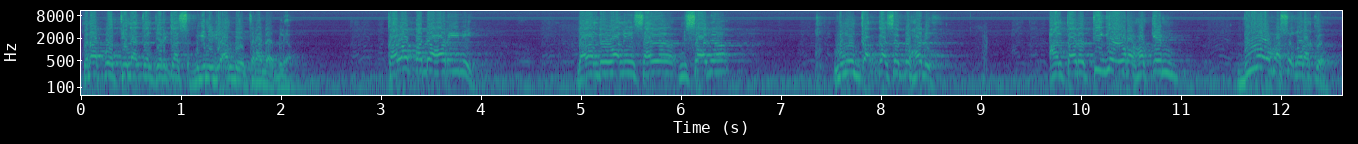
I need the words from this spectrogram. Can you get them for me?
kenapa tindakan tegas begini diambil terhadap beliau? Kalau pada hari ini dalam dewan ini saya misalnya mengungkapkan satu hadis antara tiga orang hakim dua masuk neraka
